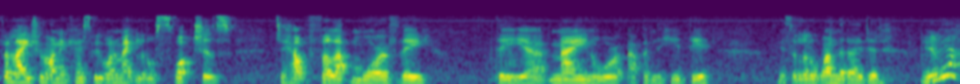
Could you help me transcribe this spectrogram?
for later on in case we want to make little swatches to help fill up more of the the uh, mane or up in the head there. There's a little one that I did earlier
